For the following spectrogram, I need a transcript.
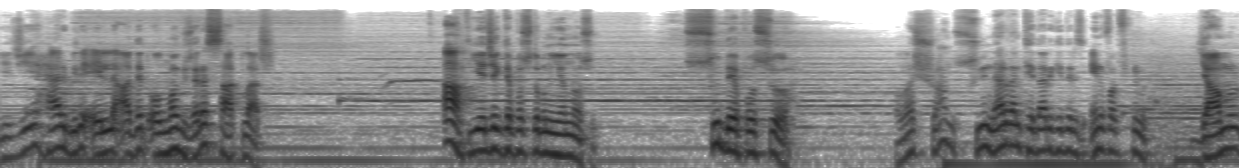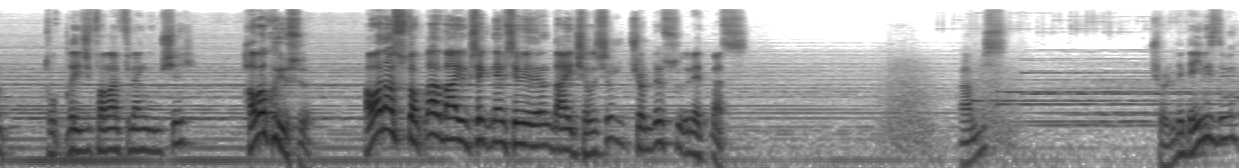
yiyeceği her biri 50 adet olmak üzere saklar. Al yiyecek deposu da bunun yanına olsun. Su deposu. Valla şu an suyu nereden tedarik ederiz? En ufak fikrim yok. Yağmur toplayıcı falan filan gibi bir şey. Hava kuyusu. Havadan su toplar daha yüksek nem seviyelerinde daha iyi çalışır. Çölde su üretmez. Abi biz çölde değiliz değil mi?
